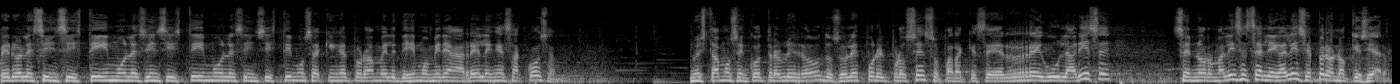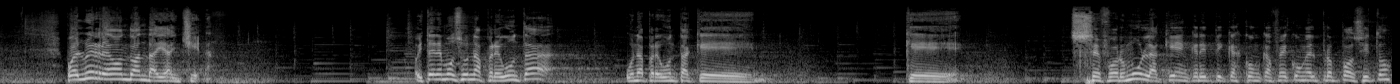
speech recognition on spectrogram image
Pero les insistimos, les insistimos, les insistimos aquí en el programa y les dijimos, miren, arreglen esa cosa. No estamos en contra de Luis Redondo, solo es por el proceso para que se regularice, se normalice, se legalice, pero no quisieron. Pues Luis Redondo anda allá en China. Hoy tenemos una pregunta, una pregunta que, que se formula aquí en Críticas con Café con el propósito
